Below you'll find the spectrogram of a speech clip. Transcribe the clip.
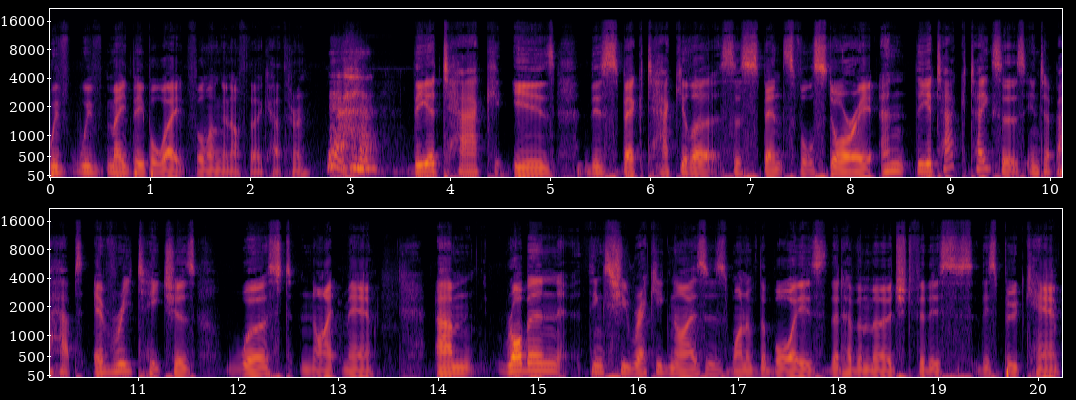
We've we've made people wait for long enough, though, Catherine. Yeah. The Attack is this spectacular, suspenseful story, and The Attack takes us into perhaps every teacher's worst nightmare. Um, Robin thinks she recognizes one of the boys that have emerged for this this boot camp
